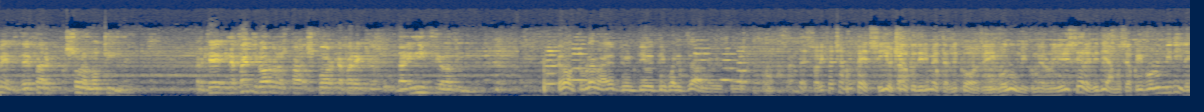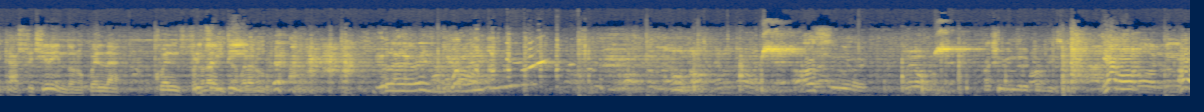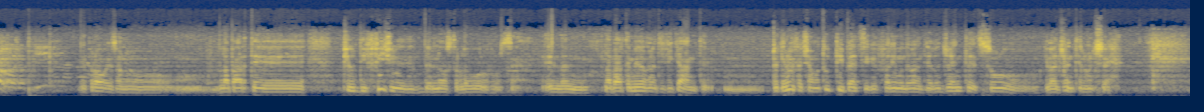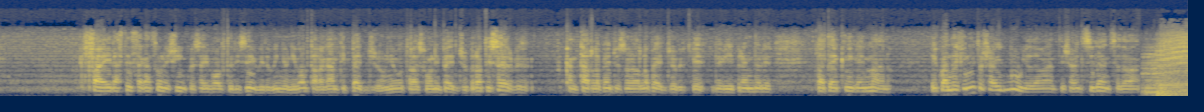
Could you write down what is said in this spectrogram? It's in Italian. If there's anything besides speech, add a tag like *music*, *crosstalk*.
probabilmente, deve fare solo notine. Perché in effetti l'organo spa- sporca parecchio dall'inizio alla fine. Però il problema è di, di, di equalizzarlo. Adesso rifacciamo i pezzi, io cerco di rimettere le cose, i volumi come erano ieri sera e vediamo se a quei volumi lì le casse ci rendono quel, quel frizzantino. Oh signore. Facci vendere più dischi. Andiamo! Le prove sono la parte più difficile del nostro lavoro forse, e la, la parte meno gratificante, mm, perché noi facciamo tutti i pezzi che faremo davanti alla gente, solo che la gente non c'è. Fai la stessa canzone 5-6 volte di seguito, quindi ogni volta la canti peggio, ogni volta la suoni peggio, però ti serve cantarla peggio, suonarla peggio, perché devi prendere la tecnica in mano. E quando hai finito c'hai il buio davanti, c'hai il silenzio davanti.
